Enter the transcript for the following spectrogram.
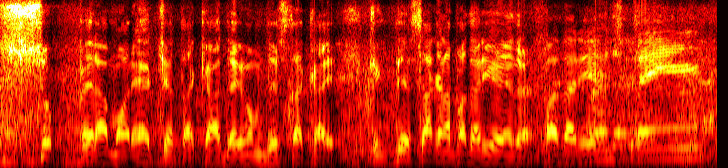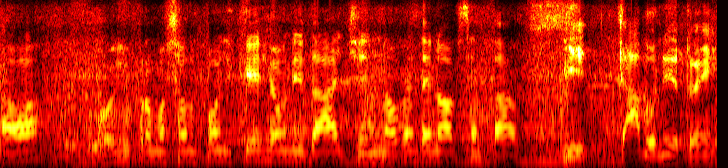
Super Amorete Atacado, aí vamos destacar aí. O que, que destaca na padaria, André? Padaria a gente tem, ó, hoje promoção do pão de queijo, a unidade 99 centavos. E tá bonito, hein?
